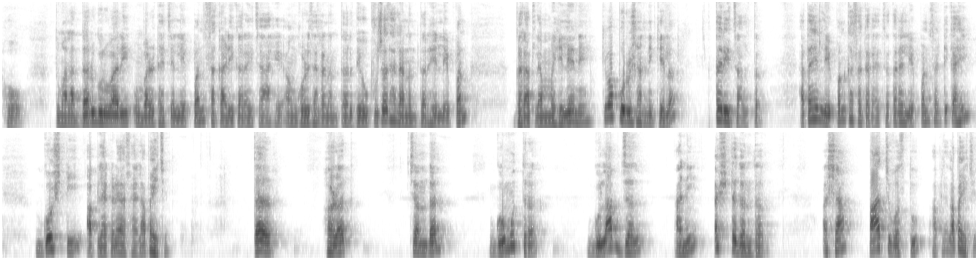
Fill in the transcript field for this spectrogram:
हो तुम्हाला दर गुरुवारी उंबरठ्याचे लेपन सकाळी करायचे आहे. अंघोळ झाल्यानंतर देवपूजा झाल्यानंतर हे लेपन घरातल्या महिलेने किंवा पुरुषांनी केलं तरी चालतं. आता हे लेपन कसं करायचं? तर हे लेपनसाठी काही गोष्टी आपल्याकडे असायला पाहिजे. तर हळद चंदन गोमूत्र गुलाबजल आणि अष्टगंध अशा पाच वस्तू आपल्याला पाहिजे.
